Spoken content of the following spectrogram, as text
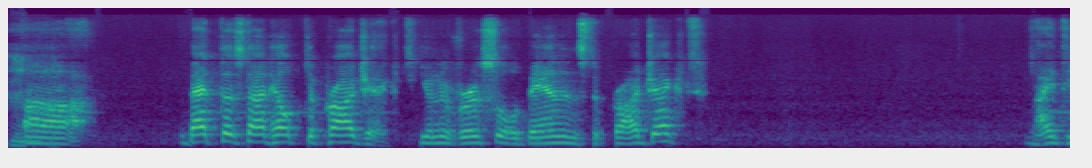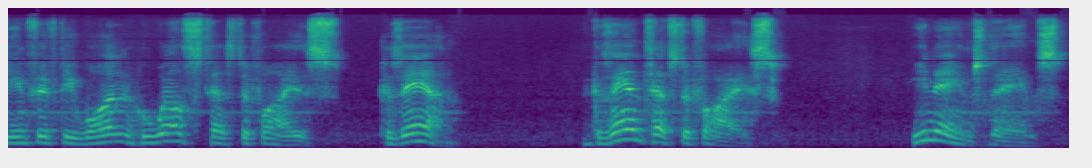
Hmm. Uh, that does not help the project. Universal abandons the project. 1951, who else testifies? Kazan. Kazan testifies. He names names.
